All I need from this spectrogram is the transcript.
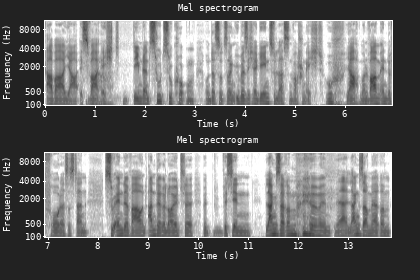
aber ja, es war ja. echt, dem dann zuzugucken und das sozusagen über sich ergehen zu lassen, war schon echt, uff, ja, man war am Ende froh, dass es dann zu Ende war und andere Leute mit ein bisschen langsamerem, äh, langsamerem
